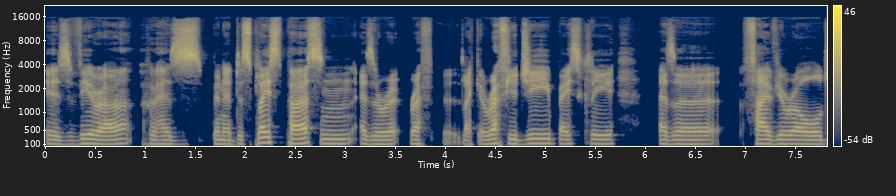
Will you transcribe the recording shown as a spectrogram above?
is Vera, who has been a displaced person as a ref- like a refugee, basically as a five year old,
